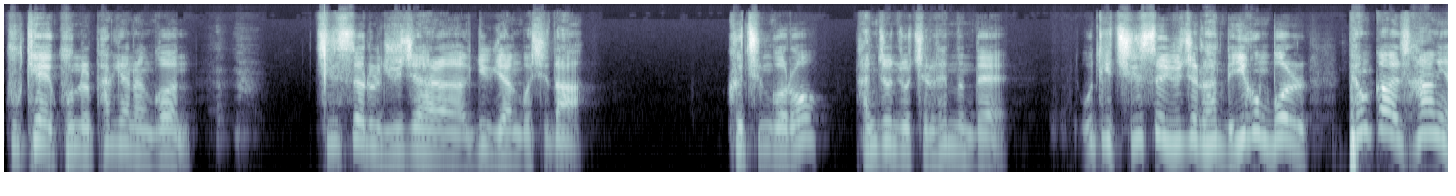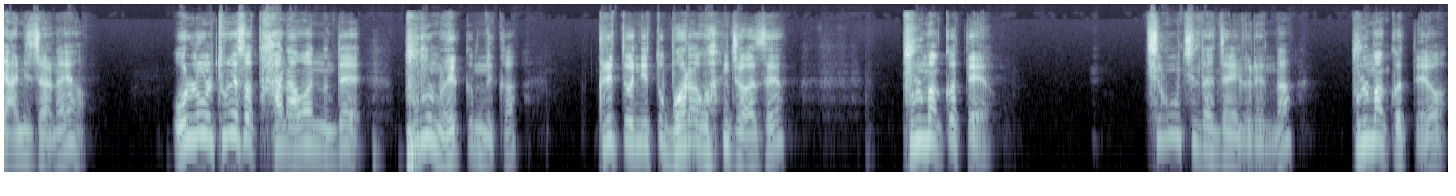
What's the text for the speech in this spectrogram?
국회에 군을 파견한 건 질서를 유지하기 위한 것이다. 그 증거로 단전 조치를 했는데 어떻게 질서 유지를 하는데 이건 뭘 평가할 사항이 아니잖아요. 언론을 통해서 다 나왔는데 불은 왜 끕니까? 그랬더니 또 뭐라고 한 줄 아세요? 불만 껐대요. 707 단장이 그랬나? 불만 껐대요.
